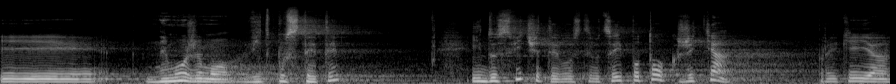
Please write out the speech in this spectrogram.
і не можемо відпустити і досвідчити властиво цей поток життя, про який я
